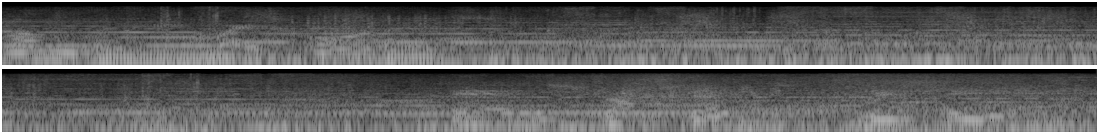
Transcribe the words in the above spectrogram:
humbly await orders. Instructions received.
